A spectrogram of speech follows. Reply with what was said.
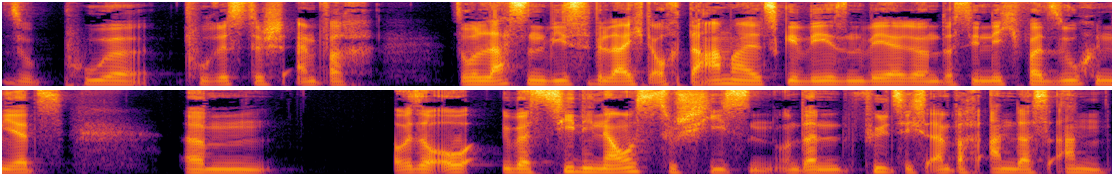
so pur, puristisch einfach so lassen, wie es vielleicht auch damals gewesen wäre und dass sie nicht versuchen jetzt ähm, also übers Ziel hinaus zu schießen und dann fühlt sich einfach anders an.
